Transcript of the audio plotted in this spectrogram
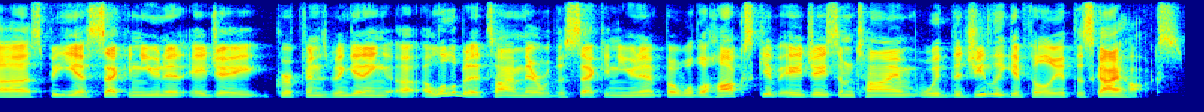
Uh, speaking of second unit, AJ Griffin's been getting a, a little bit of time there with the second unit, but will the Hawks give AJ some time with the G League affiliate, the Skyhawks?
